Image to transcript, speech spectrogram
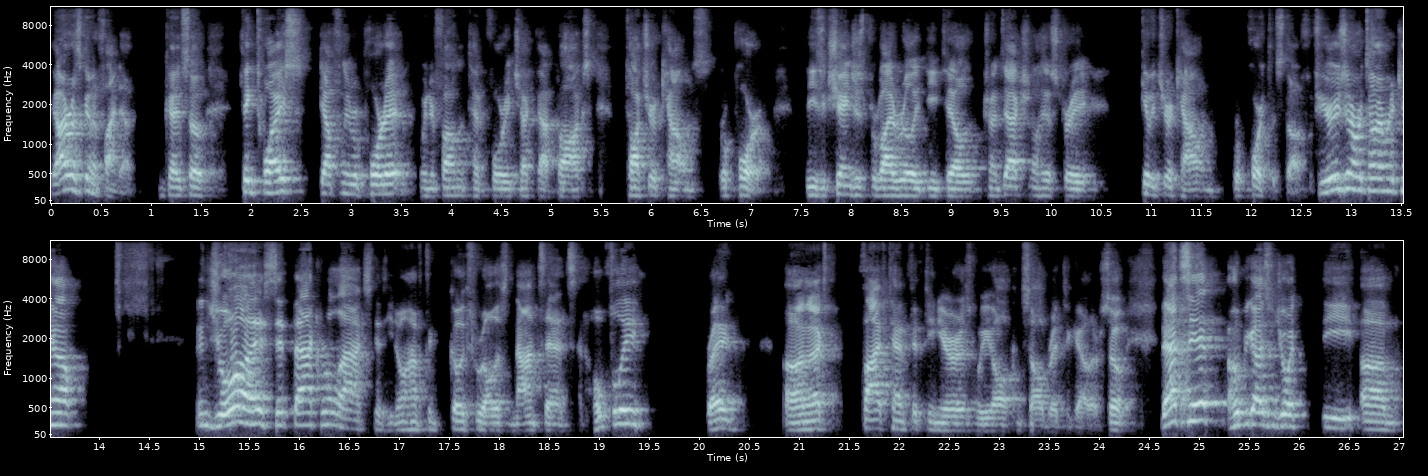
the IRS is going to find out. Okay, so think twice. Definitely report it when you're filing the 1040. Check that box. Talk to your accountants. Report. These exchanges provide really detailed transactional history. Give it to your accountant. Report the stuff. If you're using a retirement account, enjoy. Sit back, relax, because you don't have to go through all this nonsense. And hopefully, right, uh, in the next 5, 10, 15 years, we all can celebrate together. So that's it. I hope you guys enjoyed the um,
